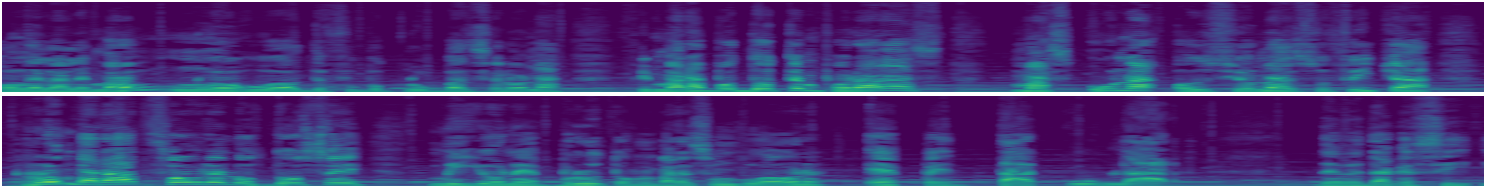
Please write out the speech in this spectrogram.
con el alemán, un nuevo jugador de Fútbol Club Barcelona. Firmará por dos temporadas más una opcional. Su ficha rondará sobre los 12 millones brutos. Me parece un jugador espectacular. De verdad que sí.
